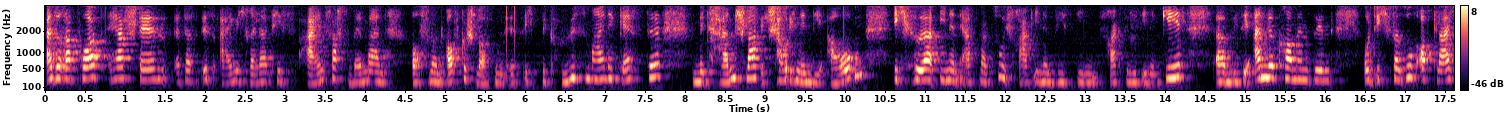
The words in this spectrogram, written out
Also Rapport herstellen, das ist eigentlich relativ einfach, wenn man offen und aufgeschlossen ist. Ich begrüße meine Gäste mit Handschlag, ich schaue ihnen in die Augen, ich höre ihnen erstmal zu, ich frage ihnen, wie es ihnen, frage sie, wie es ihnen geht, äh, wie sie angekommen sind und ich versuche auch gleich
